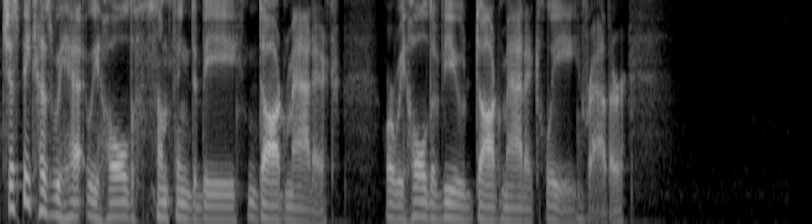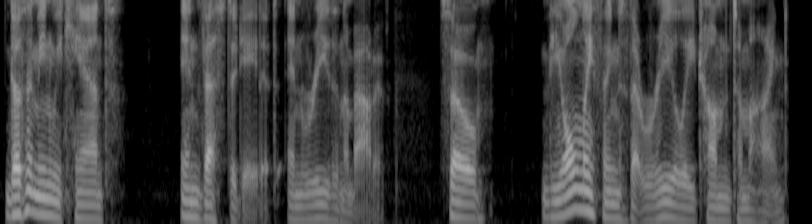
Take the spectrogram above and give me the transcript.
Just because we ha- we hold something to be dogmatic, or we hold a view dogmatically, rather, doesn't mean we can't investigate it and reason about it. So, the only things that really come to mind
